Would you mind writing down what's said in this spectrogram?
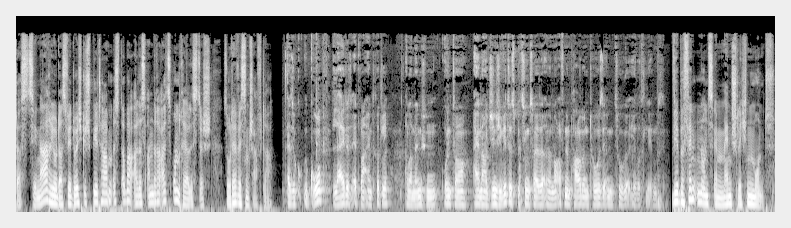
Das Szenario, das wir durchgespielt haben, ist aber alles andere als unrealistisch, so der Wissenschaftler. Also grob leidet etwa ein Drittel aller Menschen unter einer Gingivitis bzw. einer offenen Parodontose im Zuge ihres Lebens. Wir befinden uns im menschlichen Mund.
